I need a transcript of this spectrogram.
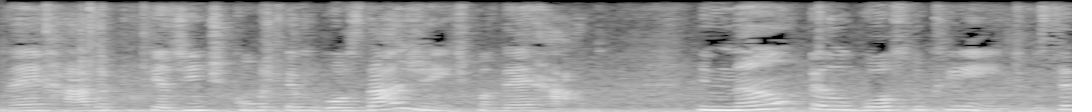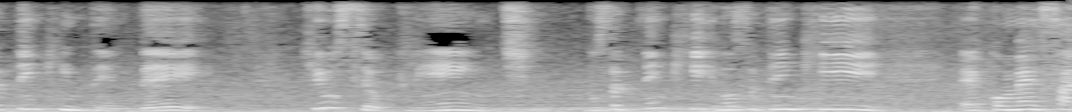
né? Errada porque a gente compra pelo gosto da gente quando é errado. E não pelo gosto do cliente. Você tem que entender que o seu cliente, você tem que, você tem que é, começar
